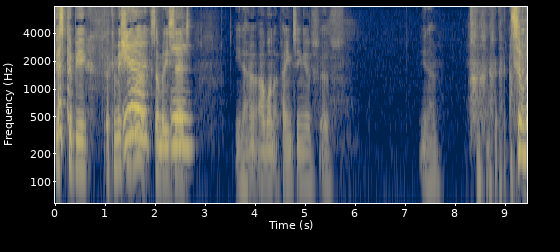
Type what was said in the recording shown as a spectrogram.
this could be a commissioned Yeah. work. Somebody said, Mm. you know, I want a painting of of you know Some,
